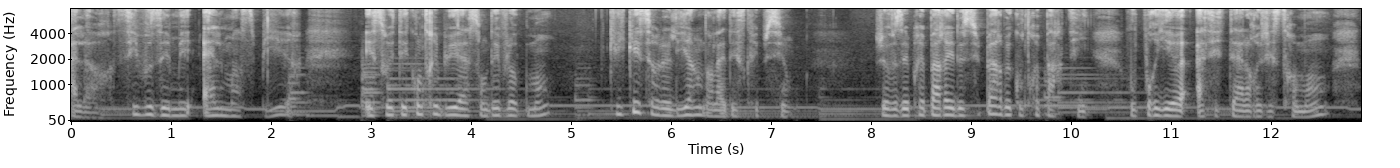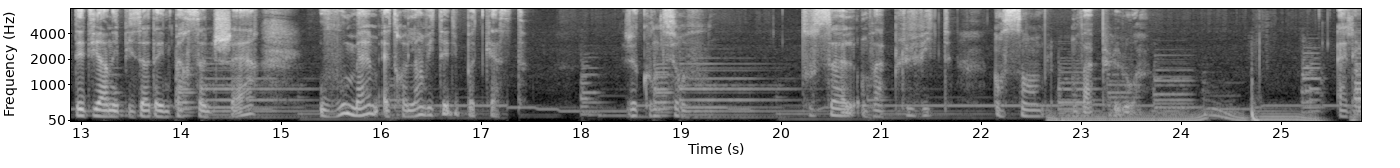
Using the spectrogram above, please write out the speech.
Alors, si vous aimez Elle m'inspire et souhaitez contribuer à son développement, cliquez sur le lien dans la description. Je vous ai préparé de superbes contreparties. Vous pourriez assister à l'enregistrement, dédier un épisode à une personne chère ou vous-même être l'invité du podcast. Je compte sur vous. Tout seul, on va plus vite. Ensemble, on va plus loin. Allez,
